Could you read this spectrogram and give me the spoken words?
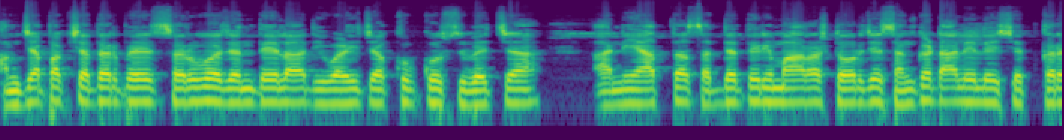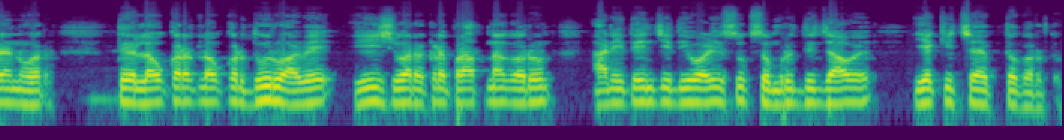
आमच्या पक्षातर्फे सर्व जनतेला दिवाळीच्या खूप खूप शुभेच्छा. आणि आता सध्या तरी महाराष्ट्रावर जे संकट आलेले आहे शेतकऱ्यांवर ते लवकरात लवकर दूर व्हावे ही ईश्वराकडे प्रार्थना करून आणि त्यांची दिवाळी सुख समृद्धी जावे एक इच्छा व्यक्त करतो.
